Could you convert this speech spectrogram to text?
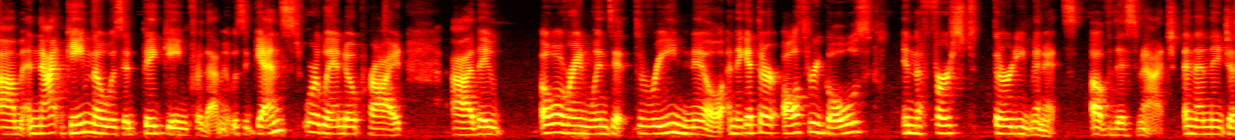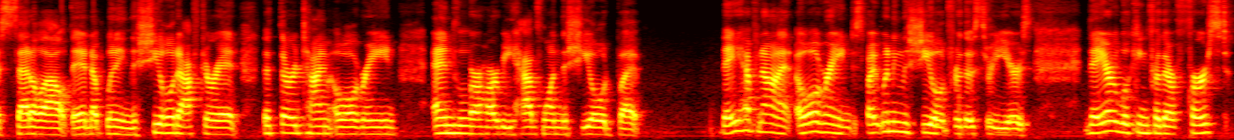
Um, and that game though was a big game for them. It was against Orlando Pride. Uh, they OL Reign wins it 3-0 and they get their all three goals in the first 30 minutes of this match. And then they just settle out. They end up winning the shield after it. The third time OL Reign and Laura Harvey have won the shield, but they have not. OL Reign, despite winning the Shield for those three years, they are looking for their first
